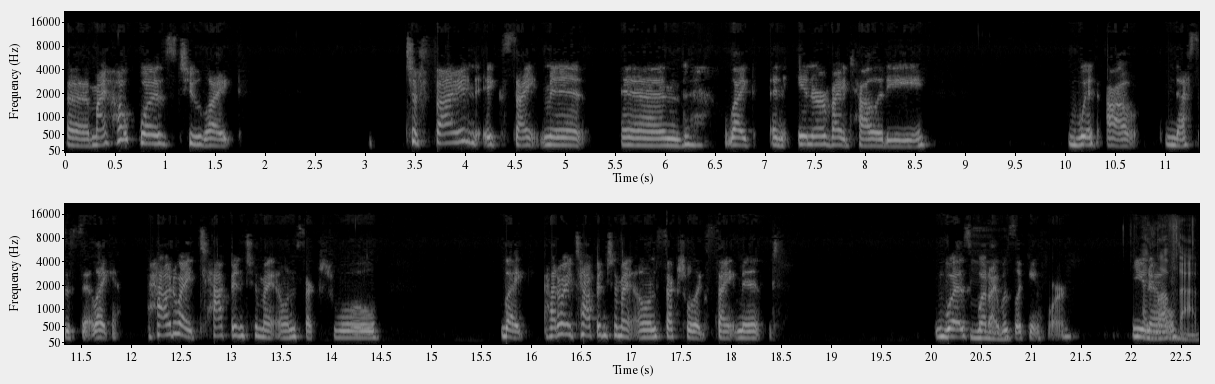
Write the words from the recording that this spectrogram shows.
uh, my hope was to like to find excitement and like an inner vitality without necessary like how do i tap into my own sexual like how do i tap into my own sexual excitement was what i Mm. was looking for you I know love that.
